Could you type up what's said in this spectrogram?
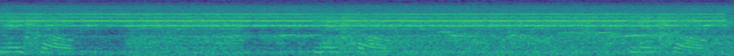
Missile. Missile. Missile.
